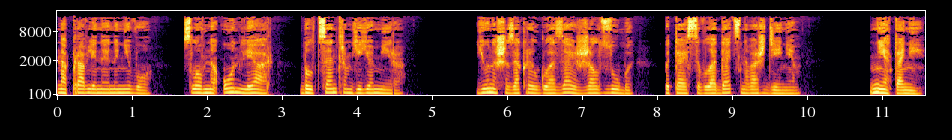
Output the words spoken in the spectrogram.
направленное на него — словно он, Лиар, был центром ее мира. Юноша закрыл глаза и сжал зубы, пытаясь совладать с наваждением. «Нет, они!»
